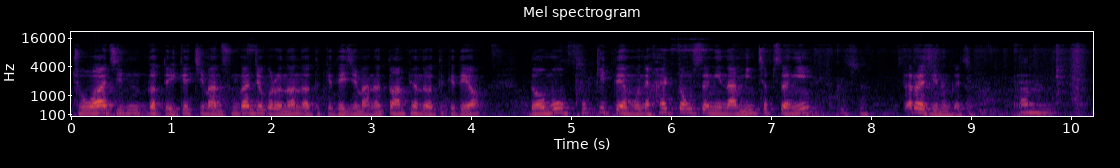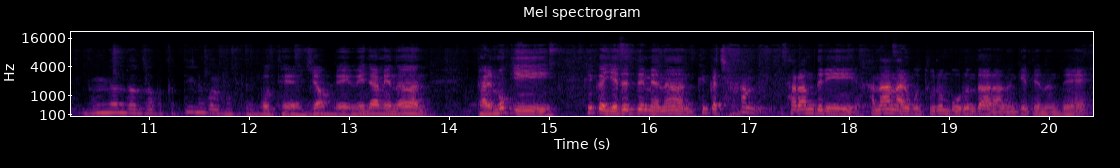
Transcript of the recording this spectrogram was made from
좋아진 것도 있겠지만 순간적으로는 어떻게 되지만은 또 한편으로 어떻게 돼요? 너무 붓기 때문에 활동성이나 민첩성이 그렇죠. 떨어지는 거죠. 한 6년 전서부터 뛰는 걸 못해요. 못해요죠. 예, 왜냐면은 발목이 그러니까 예를 들면은 그러니까 참 사람들이 하나 알고 둘은 모른다라는 게 되는데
